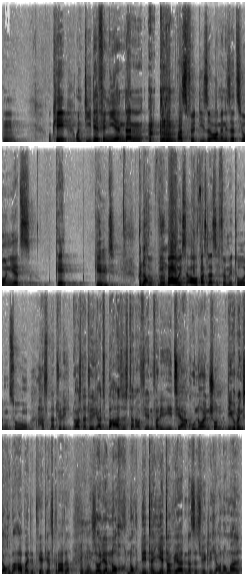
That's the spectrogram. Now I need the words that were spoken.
Hm. Okay, und die definieren dann, was für diese Organisation jetzt gilt? Genau. Also wie baue ich es auf? Was lasse ich für Methoden zu? Hast natürlich, du hast natürlich als Basis dann auf jeden Fall den ICA Q9 schon, die übrigens auch überarbeitet wird jetzt gerade. Mhm. Die soll ja noch, noch detaillierter werden, dass es wirklich auch nochmal,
